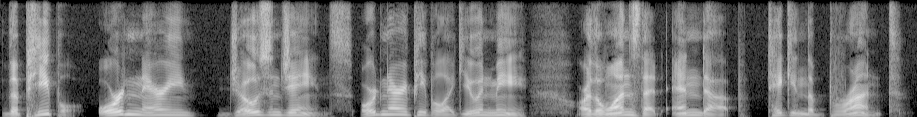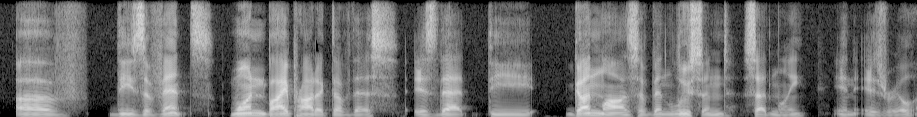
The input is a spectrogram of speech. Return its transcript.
the people, ordinary Joes and Janes, ordinary people like you and me, are the ones that end up taking the brunt of these events. One byproduct of this is that the gun laws have been loosened suddenly in Israel.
